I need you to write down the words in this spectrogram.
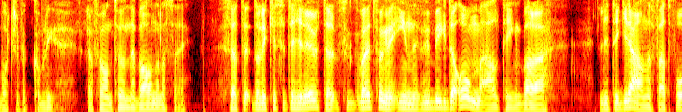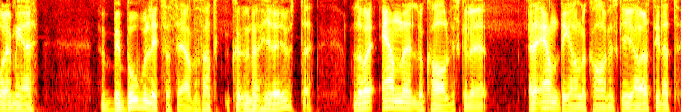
bortser kommuni- från tunnelbanan och så. Så att då lyckades vi inte hyra ut det. Vi var ju tvungna in, vi byggde om allting bara lite grann för att få det mer beboeligt så att säga. För att kunna hyra ut det. Och då var det en lokal vi skulle, eller en del av lokalen vi skulle göra till ett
